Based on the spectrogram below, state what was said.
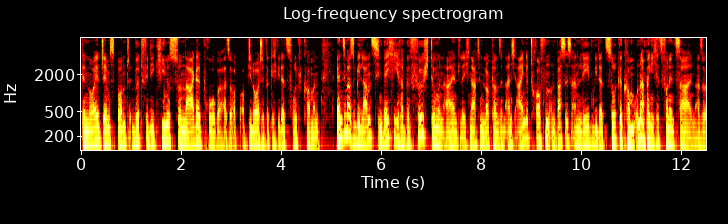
der neue James Bond wird für die Kinos zur Nagelprobe, also ob, ob die Leute wirklich wieder zurückkommen. Wenn Sie mal so Bilanz ziehen, welche Ihrer Befürchtungen eigentlich nach dem Lockdown sind eigentlich eingetroffen und was ist an Leben wieder zurückgekommen, unabhängig jetzt von den Zahlen? Also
